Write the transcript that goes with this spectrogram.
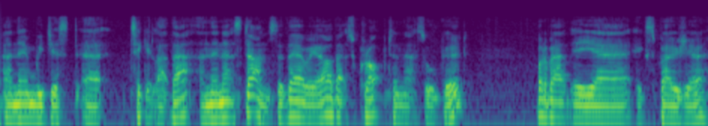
And then we just uh, tick it like that and then that's done. So there we are that's cropped and that's all good. What about the uh, exposure?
